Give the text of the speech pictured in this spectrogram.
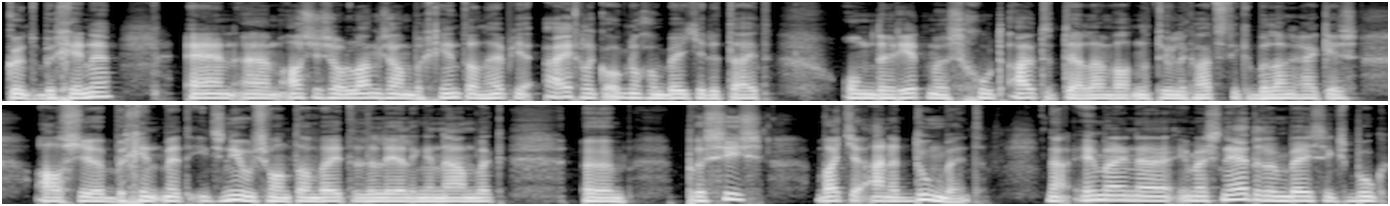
kunt beginnen. En um, als je zo langzaam begint, dan heb je eigenlijk ook nog een beetje de tijd om de ritmes goed uit te tellen. Wat natuurlijk hartstikke belangrijk is als je begint met iets nieuws. Want dan weten de leerlingen namelijk um, precies wat je aan het doen bent. Nou, in mijn, uh, in mijn Snare Drum Basics boek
